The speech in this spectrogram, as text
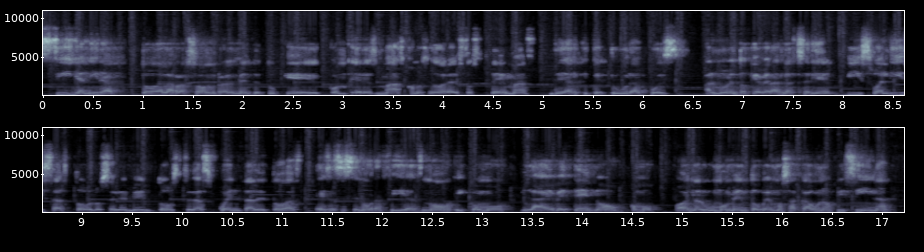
Sí, Yanira, toda la razón, realmente tú que eres más conocedora estos temas de arquitectura, pues al momento que verás la serie visualizas todos los elementos, te das cuenta de todas esas escenografías, ¿no? Y como la EBT, ¿no? Como en algún momento vemos acá una oficina,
